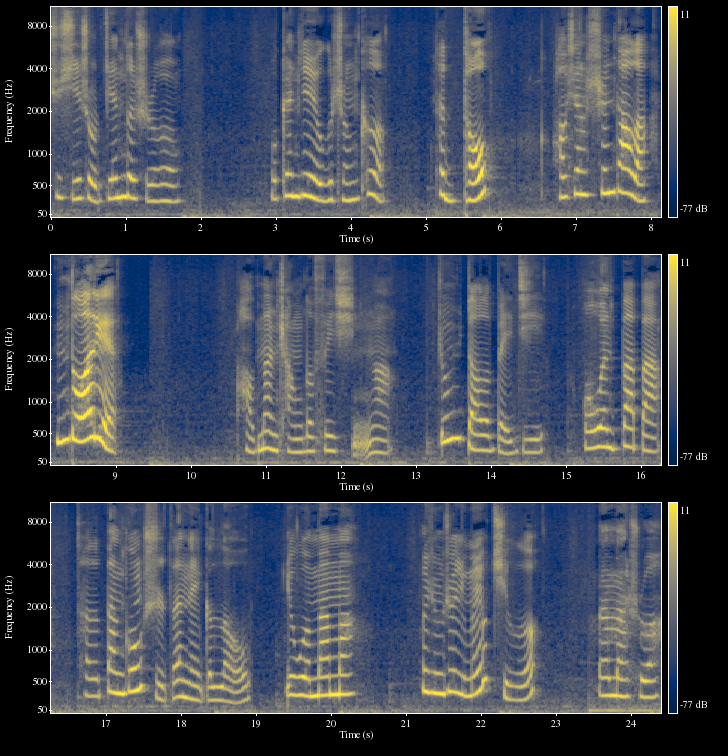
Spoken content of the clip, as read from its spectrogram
去洗手间的时候，我看见有个乘客，他的头好像伸到了云朵里。好漫长的飞行啊！终于到了北极。我问爸爸，他的办公室在哪个楼？又问妈妈，为什么这里没有企鹅？妈妈说，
